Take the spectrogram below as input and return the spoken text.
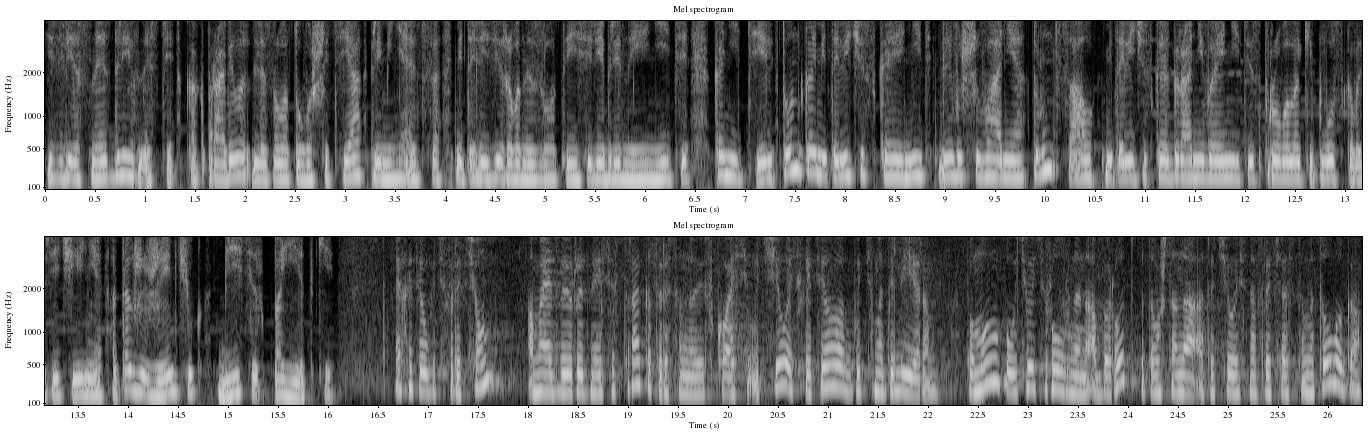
известная с древности. Как правило, для золотого шитья применяются металлизированные золотые и серебряные нити, канитель, тонкая металлическая нить для вышивания, трунцал, металлическая граневая нить из проволоки плоского сечения, а также жемчуг, бисер, пайетки. Я хотела быть врачом, а моя двоюродная сестра, которая со мной в классе училась, хотела быть модельером. По-моему, получилось ровно наоборот, потому что она отучилась на врача-стоматолога,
